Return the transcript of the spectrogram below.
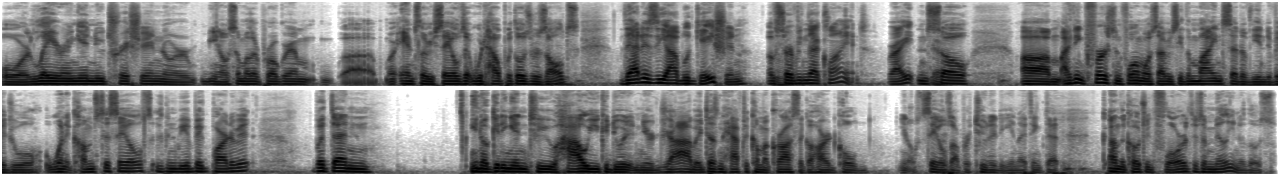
or layering in nutrition or you know some other program uh, or ancillary sales that would help with those results that is the obligation of serving that client right? And so Um, I think first and foremost, obviously, the mindset of the individual when it comes to sales is going to be a big part of it. But then, you know, getting into how you could do it in your job, it doesn't have to come across like a hard, cold, you know, sales opportunity. And I think that on the coaching floor, there's a million of those,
